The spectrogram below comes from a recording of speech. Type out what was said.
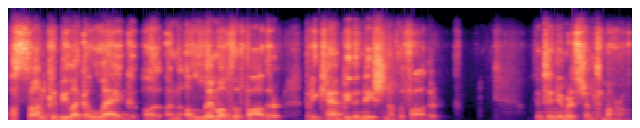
A son could be like a leg, a, a limb of the father, but he can't be the nation of the father. Continue Mitzvah tomorrow.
